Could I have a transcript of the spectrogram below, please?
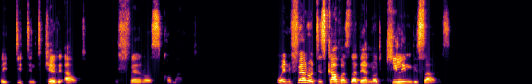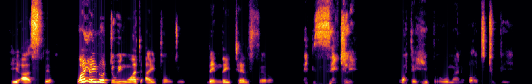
They didn't carry out Pharaoh's command. When Pharaoh discovers that they are not killing the sons, he asks them, Why are you not doing what I told you? Then they tell Pharaoh exactly what a Hebrew woman ought to be.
